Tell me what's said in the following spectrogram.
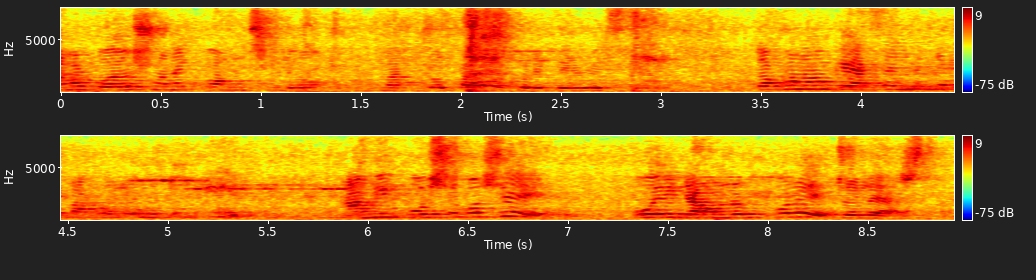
আমার বয়স অনেক কম ছিল, মাত্র পাস করে বের হয়েছি। তখন আমাকে অ্যাসাইনমেন্টে পাঠানো হতো কি, আমি বসে বসে ওই ডাউনলোড করে চলে আসতাম।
